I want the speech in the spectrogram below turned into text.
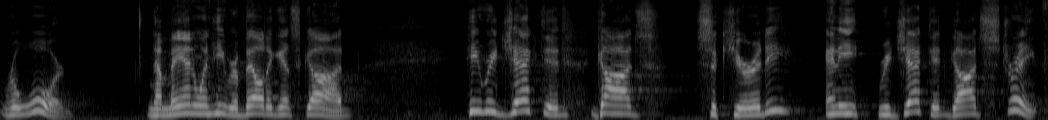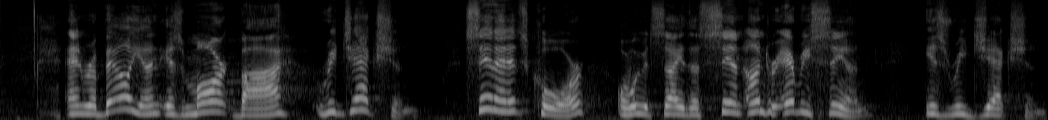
reward. Now, man, when he rebelled against God, he rejected God's security and he rejected God's strength. And rebellion is marked by rejection. Sin at its core, or we would say the sin under every sin, is rejection.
